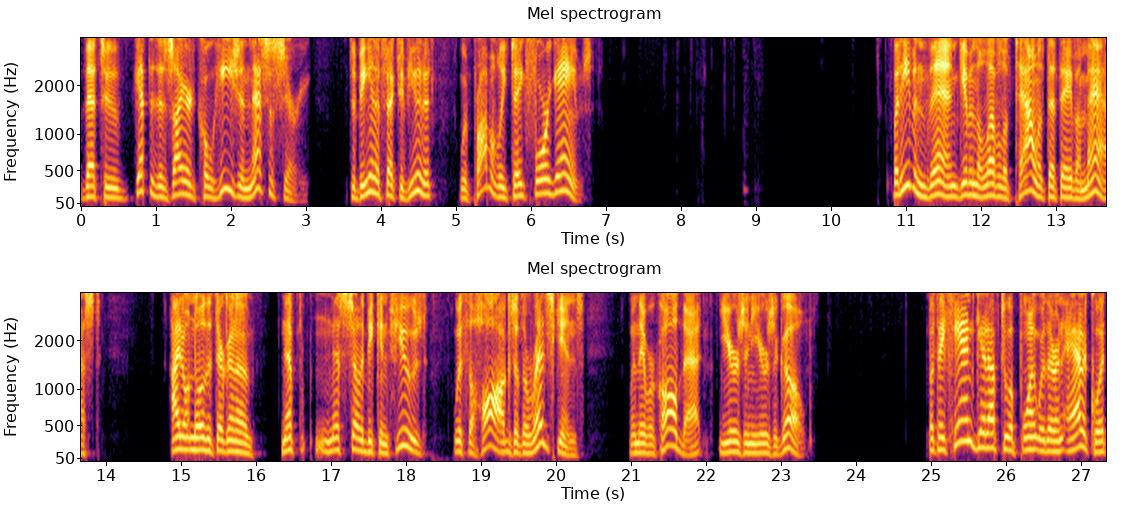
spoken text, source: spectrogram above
that to get the desired cohesion necessary to be an effective unit would probably take four games. But even then, given the level of talent that they've amassed, I don't know that they're going to ne- necessarily be confused with the Hogs of the Redskins when they were called that years and years ago. But they can get up to a point where they're an adequate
